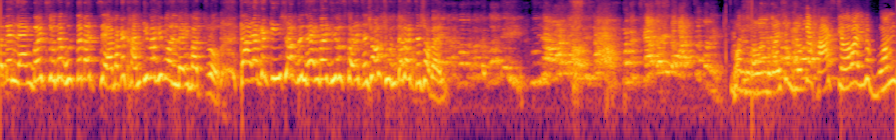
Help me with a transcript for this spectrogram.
ওদের ল্যাঙ্গুয়েজ শুনে বুঝতে পারছে আমাকে খানকি মাখি বলল এই মাত্র তার আগে কি সব ল্যাঙ্গুয়েজ ইউজ করেছে সব শুনতে পাচ্ছে সবাই। বন্ধ বন্ধ কর। এসব লোকে হাসছে, বাবা, এসব বন্ধ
